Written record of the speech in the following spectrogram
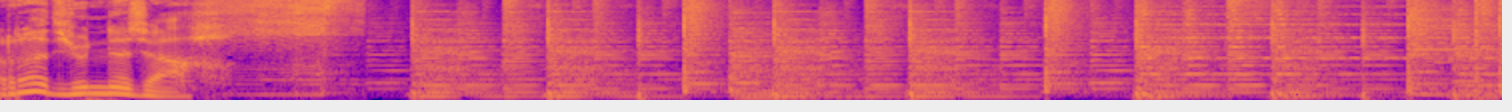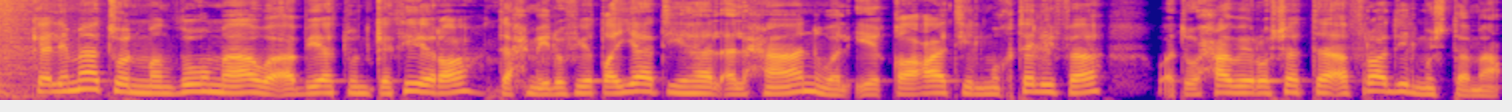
راديو النجاح. كلمات منظومة وأبيات كثيرة تحمل في طياتها الألحان والإيقاعات المختلفة وتحاور شتى أفراد المجتمع.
